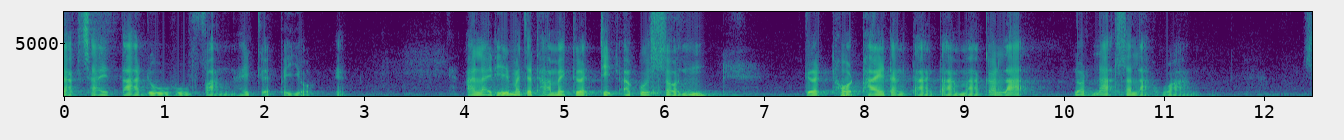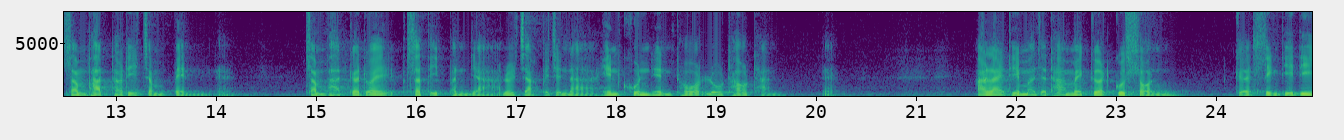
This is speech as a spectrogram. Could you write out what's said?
จักใช้ตาดูหูฟังให้เกิดประโยชน์ อะไรที่มันจะทำให้เกิดจิตอกุศล เกิดโทษภัยต่างๆ ตามมาก็ละลดละสละวาง สัมผัสเท่าที่จำเป็นนะสัมผัสก็ด้วยสติปัญญารู้จักพิจารณา เห็นคุณเห็นโทษรู้เท่าทันนะอะไรที่มันจะทำให้เกิดกุศล เกิดสิ่งที่ดี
